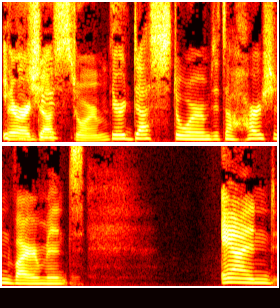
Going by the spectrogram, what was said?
If There you are choose- dust storms. There are dust storms. It's a harsh environment, and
